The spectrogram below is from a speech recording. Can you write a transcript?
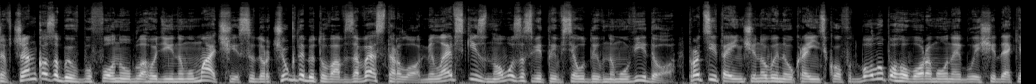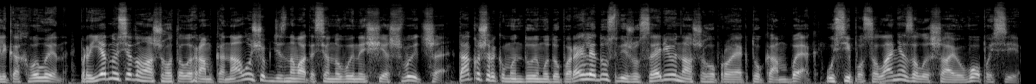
Шевченко забив буфону у благодійному матчі. Сидорчук дебютував за Вестерло. Мілевський знову засвітився у дивному відео. Про ці та інші новини українського футболу поговоримо у найближчі декілька хвилин. Приєднуйся до нашого телеграм-каналу, щоб дізнаватися новини ще швидше. Також рекомендуємо до перегляду свіжу серію нашого проекту Камбек. Усі посилання залишаю в описі.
